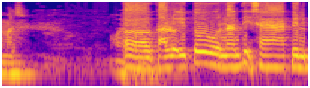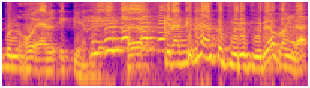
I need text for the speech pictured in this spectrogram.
mas Eh, kalau itu nanti saya telepon OLX ya. Eh, Kira-kira keburu-buru apa enggak?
